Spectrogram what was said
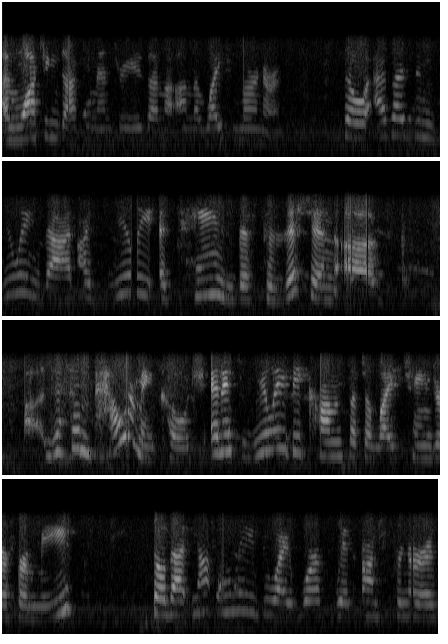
I'm watching documentaries. I'm a, I'm a life learner. So as I've been doing that, I've really attained this position of this empowerment coach, and it's really become such a life changer for me. So that not only do I work with entrepreneurs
